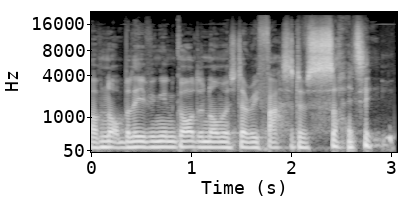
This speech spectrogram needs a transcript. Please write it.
of not believing in God in almost every facet of society.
